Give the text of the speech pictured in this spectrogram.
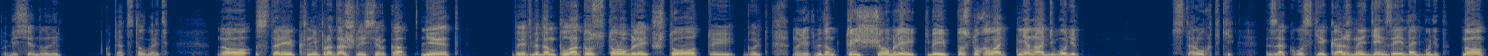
побеседовали. Купец стал говорить. — Ну, старик, не продашь ли серка? — Нет. — Да я тебе дам плату сто рублей. — Что ты? — говорит. — Ну, я тебе дам тысячу рублей. Тебе и пастуховать не надь будет. Старуха-таки закуски каждый день заедать будет. Ну,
